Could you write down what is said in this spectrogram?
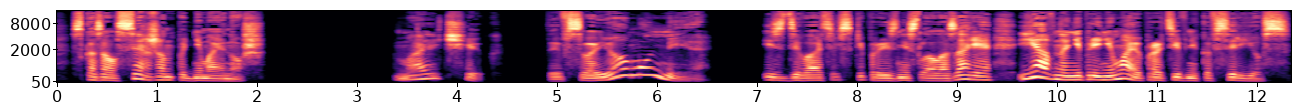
— сказал сержант, поднимая нож. «Мальчик, ты в своем уме?» — издевательски произнесла Лазария, явно не принимая противника всерьез.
